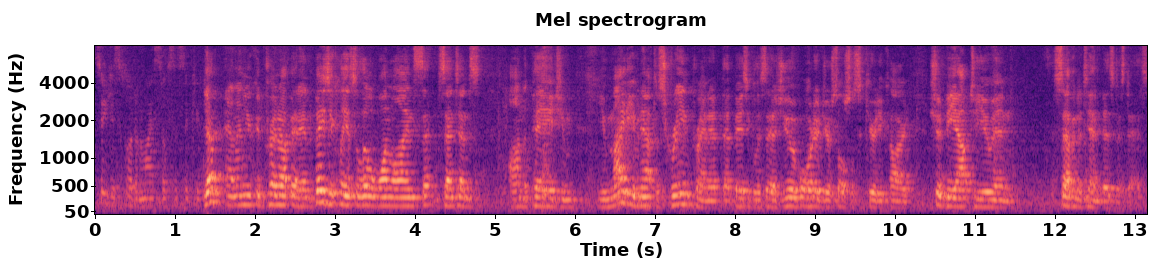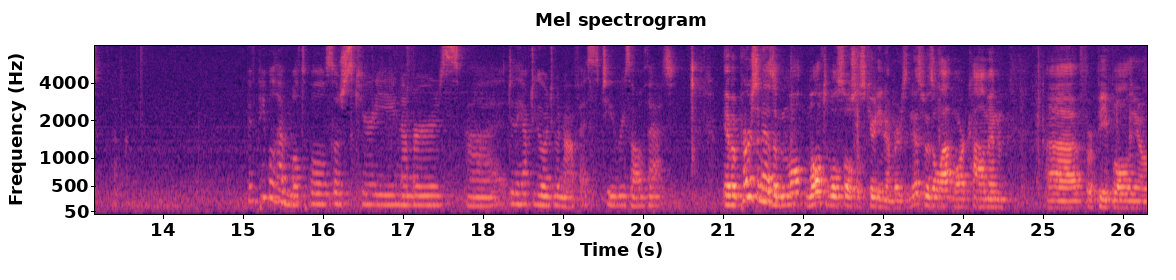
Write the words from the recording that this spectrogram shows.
So you just go to my social security. Yep, and then you could print up, and it- basically it's a little one-line sen- sentence on the page. You you might even have to screen print it that basically says you have ordered your social security card, should be out to you in seven to 10 business days. If people have multiple social security numbers, uh, do they have to go into an office to resolve that? If a person has a mul- multiple social security numbers, and this was a lot more common uh, for people, you know,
